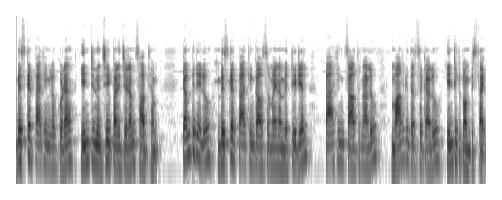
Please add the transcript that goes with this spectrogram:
బిస్కెట్ ప్యాకింగ్లో కూడా ఇంటి నుంచి పనిచేయడం సాధ్యం. కంపెనీలు బిస్కెట్ ప్యాకింగ్ అవసరమైన మెటీరియల్ ప్యాకింగ్ సాధనాలు మార్గదర్శకాలు ఇంటికి పంపిస్తాయి.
